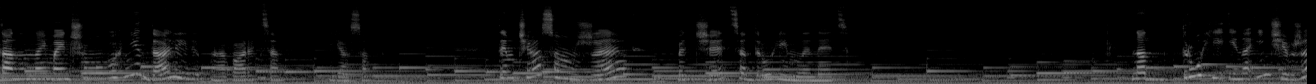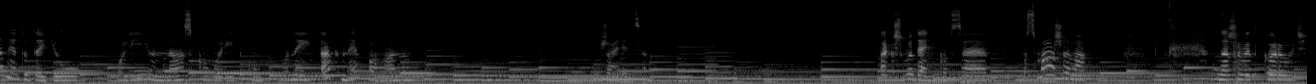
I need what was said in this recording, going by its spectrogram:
Та на найменшому вогні далі вариться м'ясо. Тим часом вже печеться другий млинець. На другий і на інші вже не додаю олію на сковорідку. Вони і так непогано жаряться. Так швиденько все посмажила на швидкоруч.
